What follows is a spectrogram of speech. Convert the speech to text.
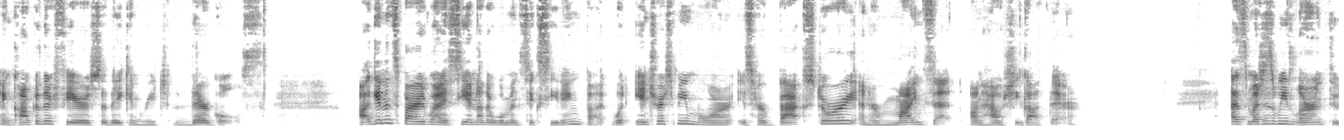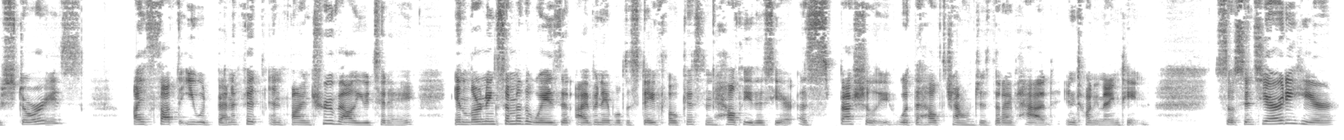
and conquer their fears so they can reach their goals. I get inspired when I see another woman succeeding, but what interests me more is her backstory and her mindset on how she got there. As much as we learn through stories, I thought that you would benefit and find true value today in learning some of the ways that I've been able to stay focused and healthy this year, especially with the health challenges that I've had in 2019. So, since you're already here,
